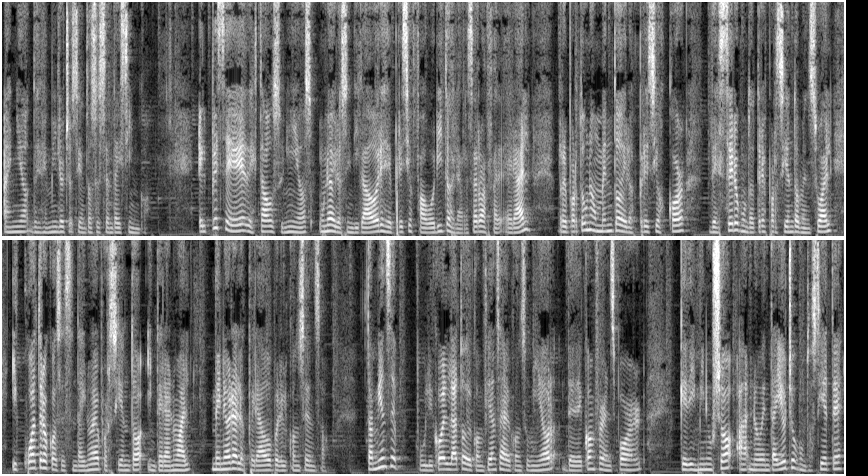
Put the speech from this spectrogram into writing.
año desde 1865. El PCE de Estados Unidos, uno de los indicadores de precios favoritos de la Reserva Federal, reportó un aumento de los precios core de 0.3% mensual y 4.69% interanual, menor a lo esperado por el consenso. También se publicó el dato de confianza del consumidor de The Conference Board, que disminuyó a 98.7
